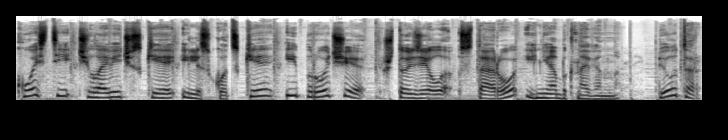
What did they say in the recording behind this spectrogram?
кости человеческие или скотские и прочее, что дело старо и необыкновенно. Петр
